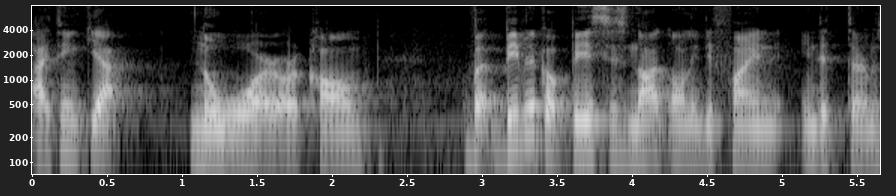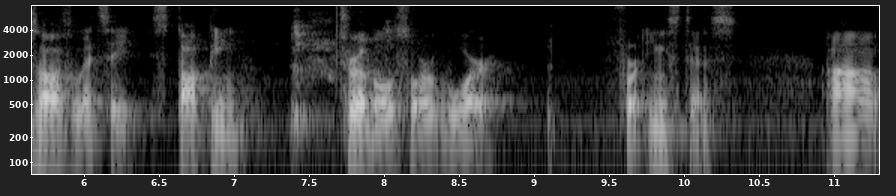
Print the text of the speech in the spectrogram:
I think, yeah, no war or calm. But biblical peace is not only defined in the terms of, let's say, stopping troubles or war, for instance. Uh,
